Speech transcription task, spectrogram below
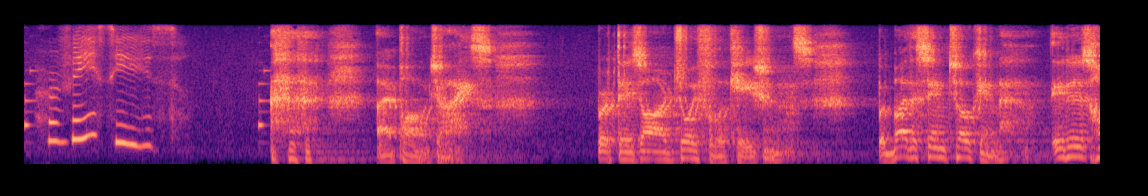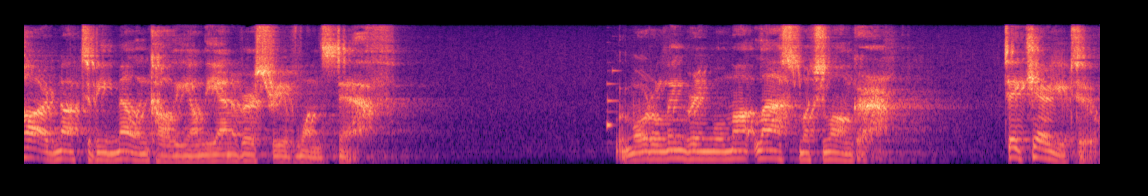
Pervases. I apologize. Birthdays are joyful occasions, but by the same token, it is hard not to be melancholy on the anniversary of one's death. The mortal lingering will not last much longer. Take care, you two,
